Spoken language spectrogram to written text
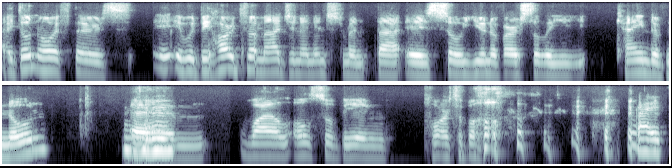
I don't know if there's it, it, would be hard to imagine an instrument that is so universally kind of known mm-hmm. um, while also being portable right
